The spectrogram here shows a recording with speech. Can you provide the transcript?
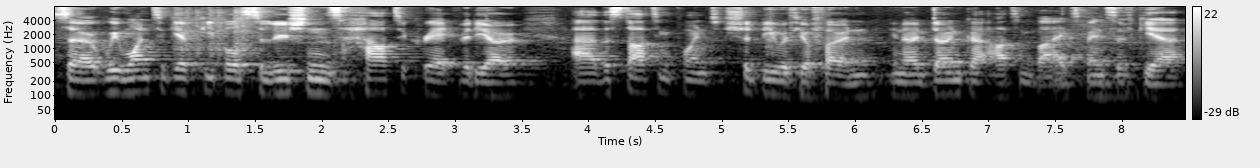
So we want to give people solutions how to create video. Uh, the starting point should be with your phone. You know, don't go out and buy expensive gear.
